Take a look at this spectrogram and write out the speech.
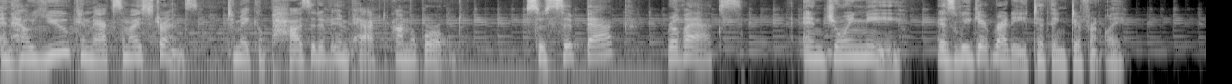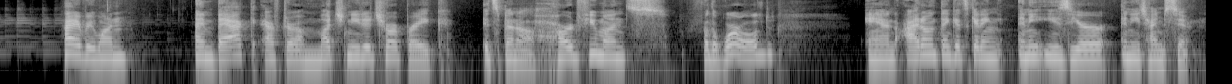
and how you can maximize strengths to make a positive impact on the world. So sit back, relax, and join me as we get ready to think differently. Hi, everyone. I'm back after a much needed short break. It's been a hard few months for the world, and I don't think it's getting any easier anytime soon.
